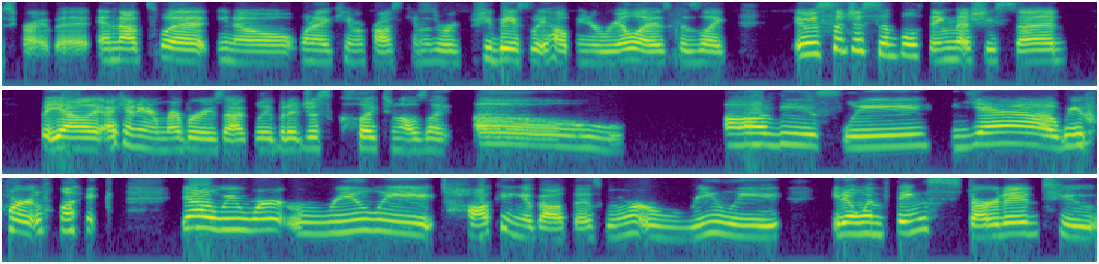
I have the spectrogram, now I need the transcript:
describe it. And that's what you know when i came across kim's work she basically helped me to realize because like it was such a simple thing that she said but yeah like i can't even remember exactly but it just clicked and i was like oh obviously yeah we weren't like yeah we weren't really talking about this. We weren't really you know when things started to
